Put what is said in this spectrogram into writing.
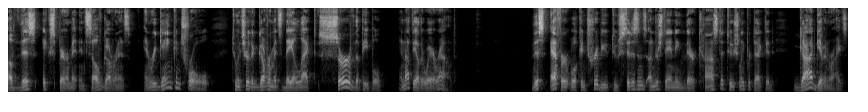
of this experiment in self governance and regain control to ensure the governments they elect serve the people and not the other way around. This effort will contribute to citizens understanding their constitutionally protected, God given rights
